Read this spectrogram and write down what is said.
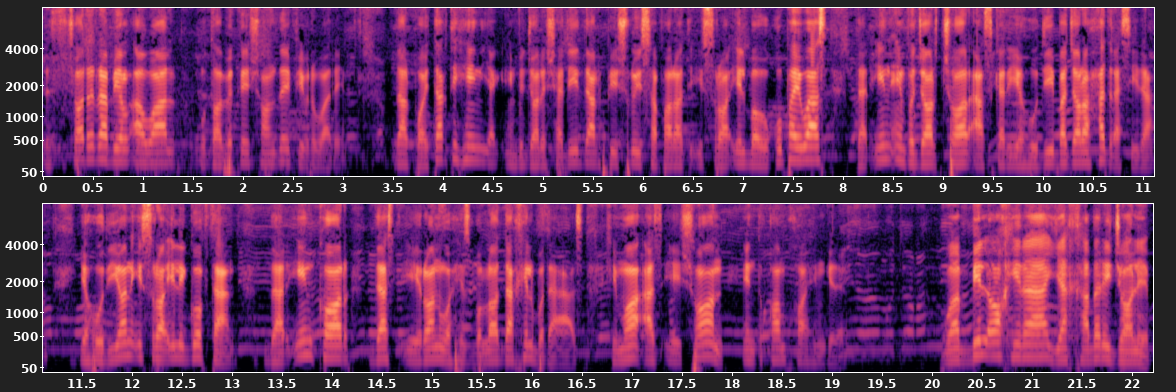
24 ربیع الاول مطابق 16 فوریه. در پایتخت هند یک انفجار شدید در پیشروی سفارت اسرائیل به وقوع پیوست. در این انفجار چهار اسکر یهودی به جراحت رسیدند. یهودیان اسرائیلی گفتند در این کار دست ایران و حزب الله داخل بوده است که ما از ایشان انتقام خواهیم گرفت. و بالاخره یک خبر جالب.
